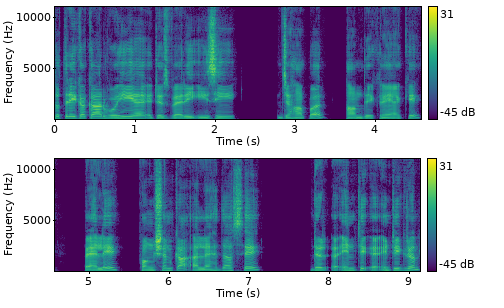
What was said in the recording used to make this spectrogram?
तो तरीकाकार वही है इट इज़ वेरी इजी जहाँ पर हम देख रहे हैं कि पहले फ़ंक्शन का अलहदा से इंटीग्रल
